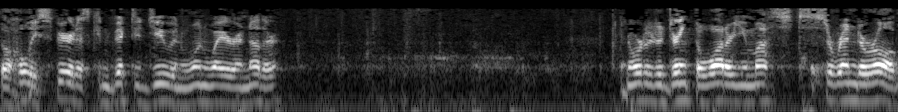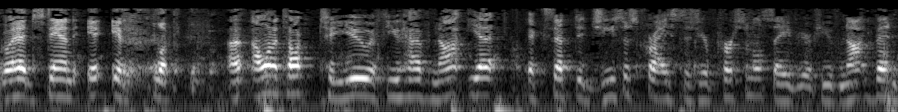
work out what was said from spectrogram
the Holy Spirit has convicted you in one way or another. In order to drink the water, you must surrender all. Go ahead, stand. If look, I, I want to talk to you. If you have not yet accepted Jesus Christ as your personal Savior, if you've not been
